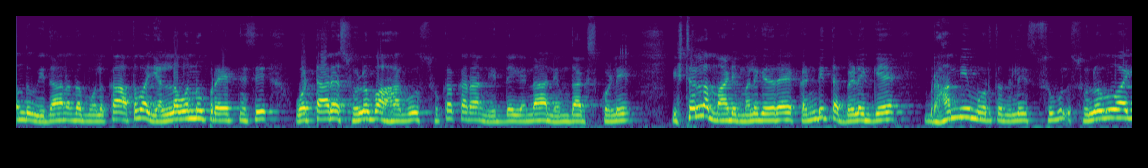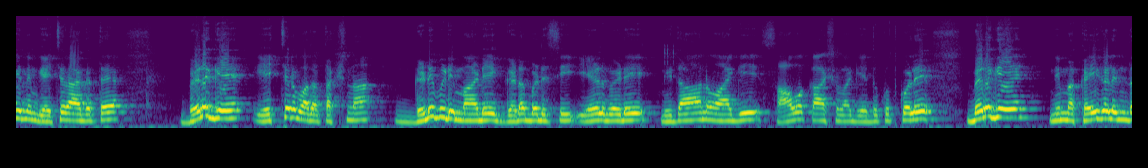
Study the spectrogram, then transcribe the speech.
ಒಂದು ವಿಧಾನದ ಮೂಲಕ ಅಥವಾ ಎಲ್ಲವನ್ನೂ ಪ್ರಯತ್ನಿಸಿ ಒಟ್ಟಾರೆ ಸುಲಭ ಹಾಗೂ ಸುಖಕರ ನಿದ್ದೆಯನ್ನು ನಿಮ್ದಾಗಿಸ್ಕೊಳ್ಳಿ. ಇಷ್ಟೆಲ್ಲ ಮಾಡಿ ಮಲಗಿದರೆ ಖಂಡಿತ ಬೆಳಗ್ಗೆ ಬ್ರಾಹ್ಮಿ ಮುಹೂರ್ತದಲ್ಲಿ ಸುಲಭವಾಗಿ ನಿಮಗೆ ಎಚ್ಚರ ಆಗುತ್ತೆ. ಬೆಳಗ್ಗೆ ಎಚ್ಚರವಾದ ತಕ್ಷಣ ಗಡಿಬಿಡಿ ಮಾಡಿ, ಗಡಬಡಿಸಿ, ಏಳಬೇಡಿ, ನಿಧಾನವಾಗಿ, ಸಾವಕಾಶವಾಗಿ ಎದ್ದು ಕೂತ್ಕೊಳ್ಳಿ. ಬೆಳಗ್ಗೆ ನಿಮ್ಮ ಕೈಗಳಿಂದ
